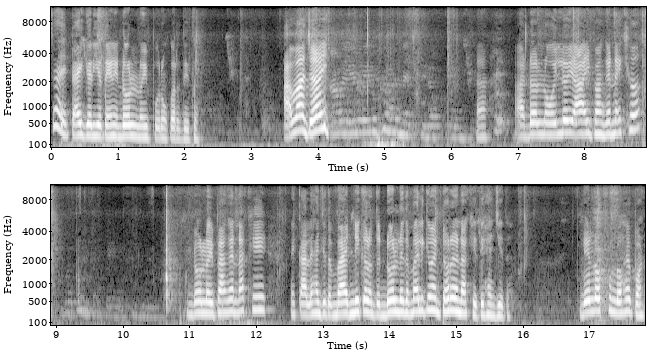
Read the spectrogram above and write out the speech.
જાય ટાઈગરીએ તો એને ડોલનું પૂરું કરી દીધું. આવા હા આ ડોલનો ઓઈલો આ ભાંગે નાખ્યો ડોલો ભાંગે નાખી ને કાલે હાજી તો બહાર નીકળો તો ડોલને તો માલિક કહેવાય ઢોરે નાખી હતી હાજી તો ડેલો ખુલ્લો હે પણ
